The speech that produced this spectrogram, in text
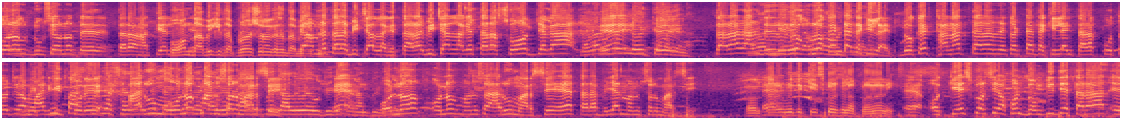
গরো ঢুকছে তে- তারা হাতিয়ার কখন দাবি কিতা? প্রশাসনের কাছে দাবি তা আমরা তারা বিচার লাগে তারা বিচার লাগে তারা সব জায়গা তারা আর রকেটটা দেখিলেন। রকেট থানার তারা রেকর্ডটা দেখিলেন তারা কত মারপিট করে আরও অনেক মানুষের মারছে। অনেক অনেক মানুষ আরও মারছে তারা বেজান মানুষের মারছে। তার বিরুদ্ধে কেস করেছিল আপনারা জানি ও কেস করছে এখন ধমকি দিয়ে তারা এ,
